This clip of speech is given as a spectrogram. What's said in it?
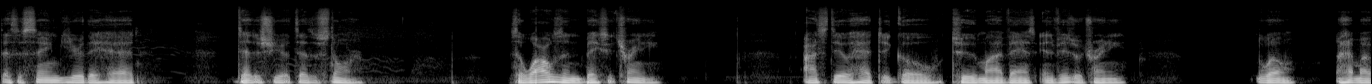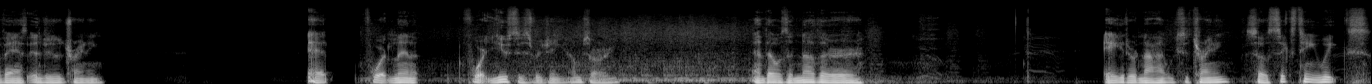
That's the same year they had Desert Shield, Desert Storm. So while I was in basic training, I still had to go to my advanced individual training. Well, I had my advanced individual training at Fort Leonard, Fort Eustis, Virginia. I'm sorry. And there was another eight or nine weeks of training. So 16 weeks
